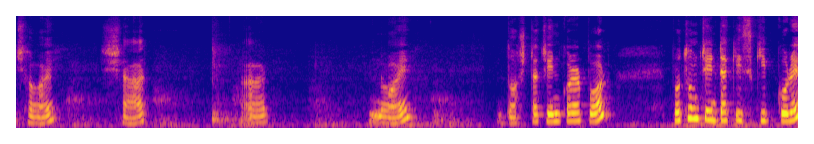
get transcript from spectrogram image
ছয়, সাত, আট, নয়, দশটা চেন করার পর প্রথম চেনটাকে স্কিপ করে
